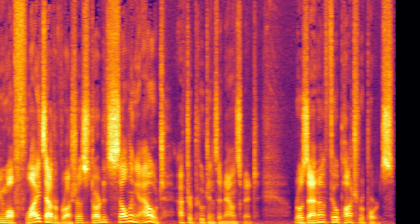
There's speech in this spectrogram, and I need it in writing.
Meanwhile, flights out of Russia started selling out after Putin's announcement. Rosanna Philpott reports.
